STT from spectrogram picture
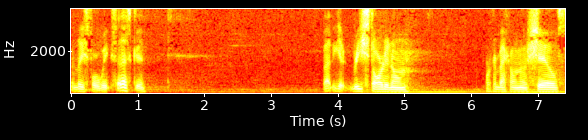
at least four weeks. So that's good. About to get restarted on working back on those shelves.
